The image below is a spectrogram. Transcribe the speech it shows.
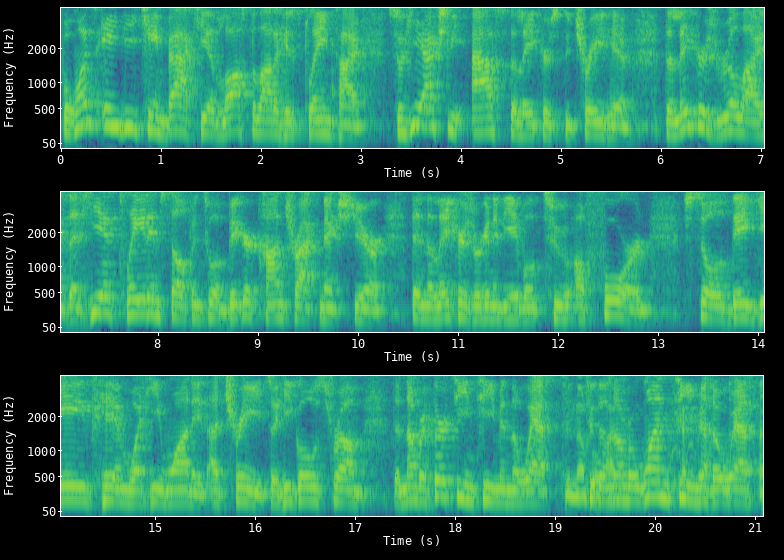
But once AD came back, he had lost a lot of his playing time. So he actually asked the Lakers to trade him. The Lakers realized that he had played himself into a bigger contract next year than the Lakers were going to be able to afford. So they gave him what he wanted a trade. So he goes from the number 13 team in the West to, number the one. number one team in the West,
